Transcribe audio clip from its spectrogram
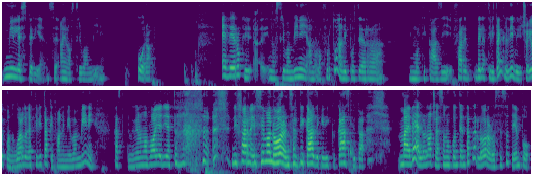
mille esperienze ai nostri bambini. Ora, è vero che eh, i nostri bambini hanno la fortuna di poter in molti casi fare delle attività incredibili, cioè io quando guardo le attività che fanno i miei bambini, caspita, mi viene una voglia di, di farle insieme a loro in certi casi che dico caspita, ma è bello, no? Cioè sono contenta per loro, allo stesso tempo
